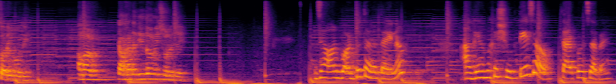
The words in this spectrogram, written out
সরি বৌদি। আমার টাকাটা দিয়ে দাও, আমি চলে যাই। যাওয়ার বড্ড তাড়াতাড়ি, না? আগে আমাকে সুখ দিয়ে যাও, তারপর যাবে।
